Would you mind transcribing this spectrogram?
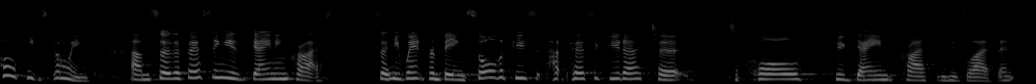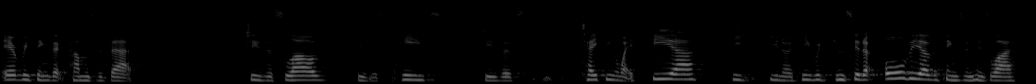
Paul keeps going. Um, so the first thing is gaining Christ. So he went from being Saul the persecutor to, to Paul who gained Christ in his life and everything that comes with that. Jesus' love, Jesus' peace, Jesus taking away fear. He, you know, he would consider all the other things in his life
